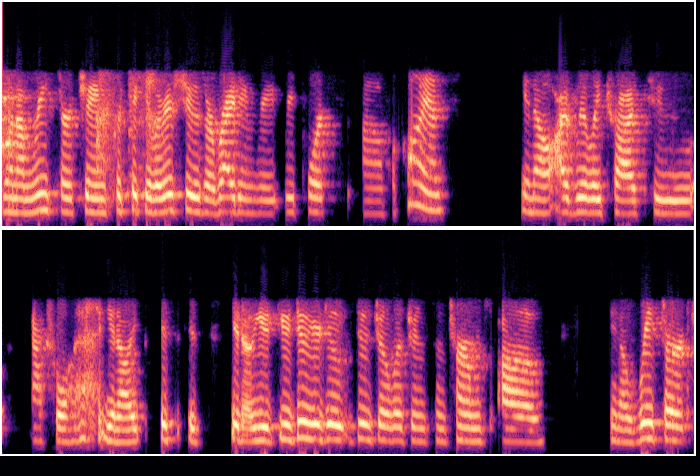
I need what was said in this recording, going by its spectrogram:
when I'm researching particular issues or writing re- reports uh, for clients, you know, I really try to actual, you know, it's, it's you know, you, you do your due, due diligence in terms of, you know, research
